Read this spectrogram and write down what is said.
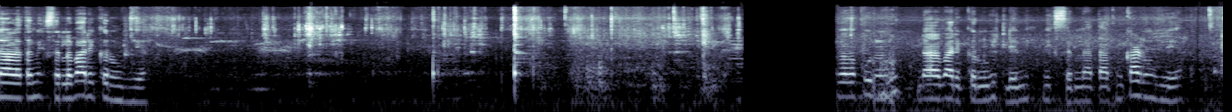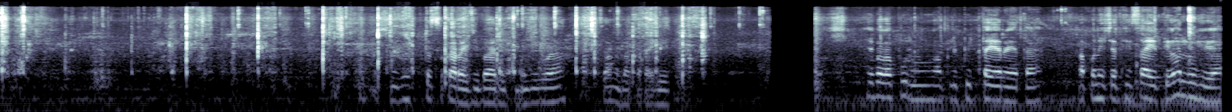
डाळ आता मिक्सरला बारीक करून घेऊया. बघा पुरण डाळ बारीक करून घेतली मी मिक्सरला. आता आपण काढून घेऊया. घट्टच करायची बारीक म्हणजे गोळा चांगला करायला येतो. हे बघा पूर्ण आपले पीठ तयार आहे आता. आपण ह्याच्यात ही साहित्य घालून घेऊया.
